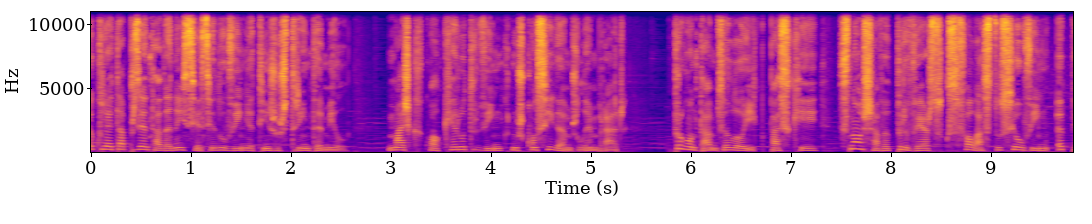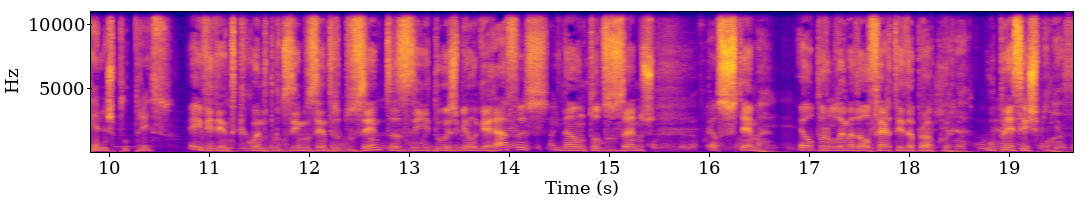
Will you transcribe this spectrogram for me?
a colheita apresentada na essência do vinho atinge os 30 mil, mais que qualquer outro vinho que nos consigamos lembrar. Perguntámos a Loïc Pasquet se não achava perverso que se falasse do seu vinho apenas pelo preço. É evidente que quando produzimos entre 200 e 2 mil garrafas, e não todos os anos, é o sistema, é o problema da oferta e da procura. O preço explode.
